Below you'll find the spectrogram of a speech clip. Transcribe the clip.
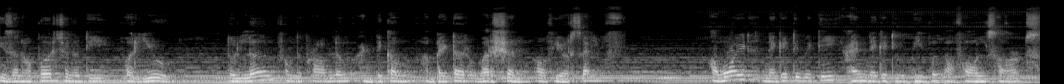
is an opportunity for you to learn from the problem and become a better version of yourself. Avoid negativity and negative people of all sorts.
